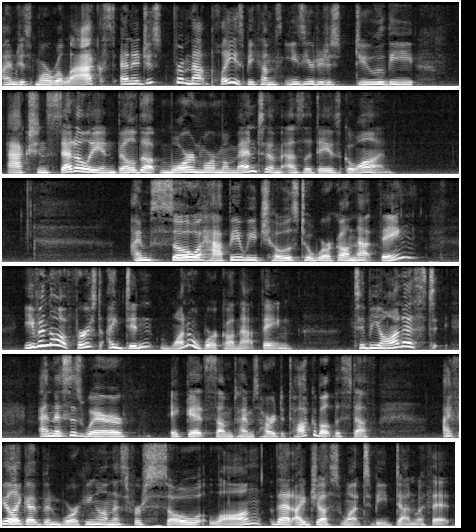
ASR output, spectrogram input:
I'm just more relaxed. And it just from that place becomes easier to just do the action steadily and build up more and more momentum as the days go on. I'm so happy we chose to work on that thing, even though at first I didn't want to work on that thing. To be honest, and this is where it gets sometimes hard to talk about this stuff. I feel like I've been working on this for so long that I just want to be done with it.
